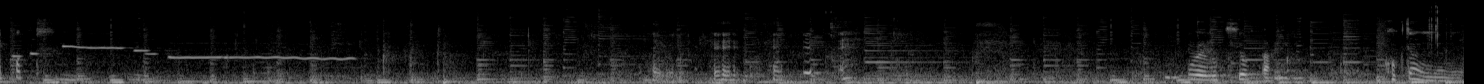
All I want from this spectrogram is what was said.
티포트. 왜 이거 귀엽다. 걱정 인형이네.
